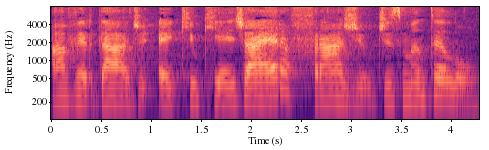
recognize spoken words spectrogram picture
A verdade é que o que já era frágil desmantelou.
